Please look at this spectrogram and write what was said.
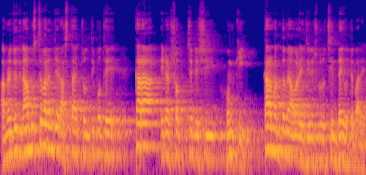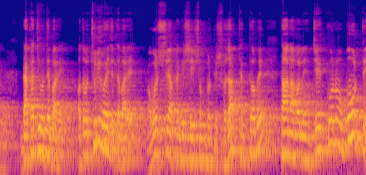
আপনি যদি না বুঝতে পারেন যে রাস্তায় চলতি পথে কারা এটার সবচেয়ে বেশি হুমকি? কার মাধ্যমে আমার এই জিনিসগুলো ছিনতাই হতে পারে, ডাকাতি হতে পারে, অথবা চুরি হয়ে যেতে পারে? অবশ্যই আপনাকে সেই সম্পর্কে সজাগ থাকতে হবে। তা না হলে যে কোনো মুহূর্তে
